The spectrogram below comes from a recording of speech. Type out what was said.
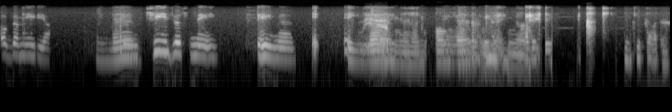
of the media. Amen. In Jesus' name, amen. Amen. Amen. Amen. Amen. amen. Thank you, Father.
